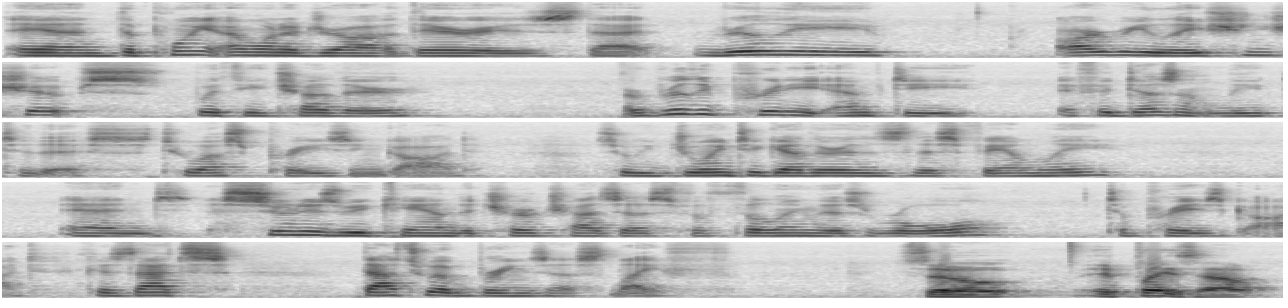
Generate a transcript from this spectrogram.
And the point I want to draw there is that really our relationships with each other are really pretty empty if it doesn't lead to this, to us praising God. So we join together as this family, and as soon as we can, the church has us fulfilling this role to praise God, because that's that's what brings us life. So it plays out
